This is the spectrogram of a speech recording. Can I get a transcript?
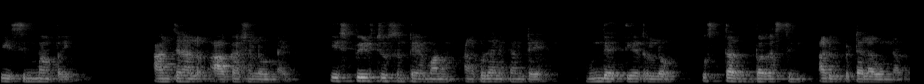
ఈ సినిమాపై అంచనాలు ఆకాశంలో ఉన్నాయి. ఈ స్పీడ్ చూస్తుంటే మనం అనుకోదానికంటే ముందే థియేటర్లో ఉస్తాద్ భగత్ సింగ్ అడుగుపెట్టేలా ఉన్నాడు.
